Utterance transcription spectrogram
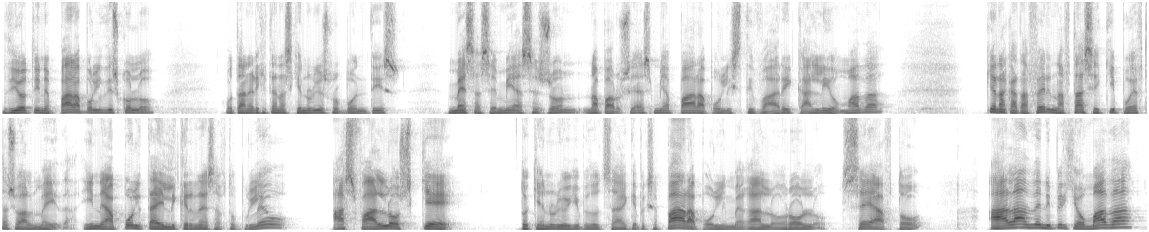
διότι είναι πάρα πολύ δύσκολο όταν έρχεται ένας καινούριος προπονητής μέσα σε μία σεζόν να παρουσιάσει μια πάρα πολύ στιβαρή καλή ομάδα και να καταφέρει να φτάσει εκεί που έφτασε ο Αλμέιδα. Είναι απόλυτα ειλικρινές αυτό που λέω. Ασφαλώς και το καινούριο γήπεδο της ΑΕΚ έπαιξε πάρα πολύ μεγάλο ρόλο σε αυτό, αλλά αν δεν υπήρχε ομάδα,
